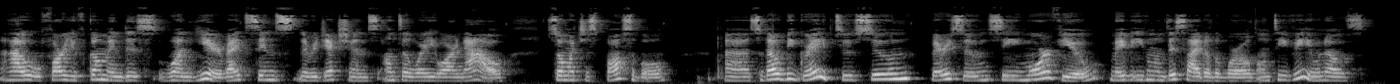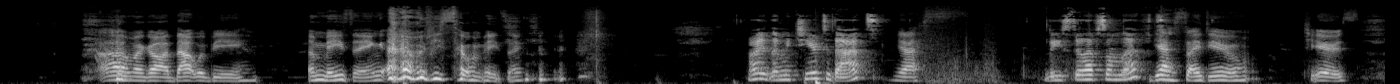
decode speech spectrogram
how far you've come in this one year, right? Since the rejections until where you are now, so much is possible. Uh, so that would be great to soon, very soon, see more of you, maybe even on this side of the world on TV. Who knows? oh my God, that would be amazing. that would be so amazing. All right, let me cheer to that. Yes. Do you still have some left? Yes, I do. Cheers.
